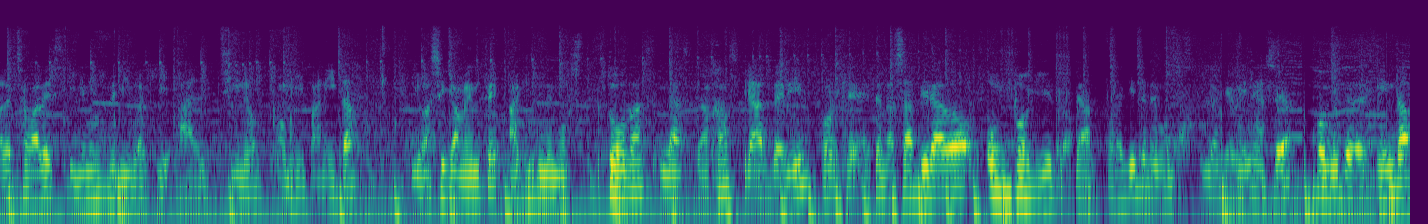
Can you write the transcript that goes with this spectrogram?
Vale chavales, y hemos venido aquí al chino con mi panita. Y básicamente aquí tenemos todas las cajas. Mirad, venid porque se nos ha tirado un poquito. Mirad, por aquí tenemos lo que viene a ser un poquito de cinta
